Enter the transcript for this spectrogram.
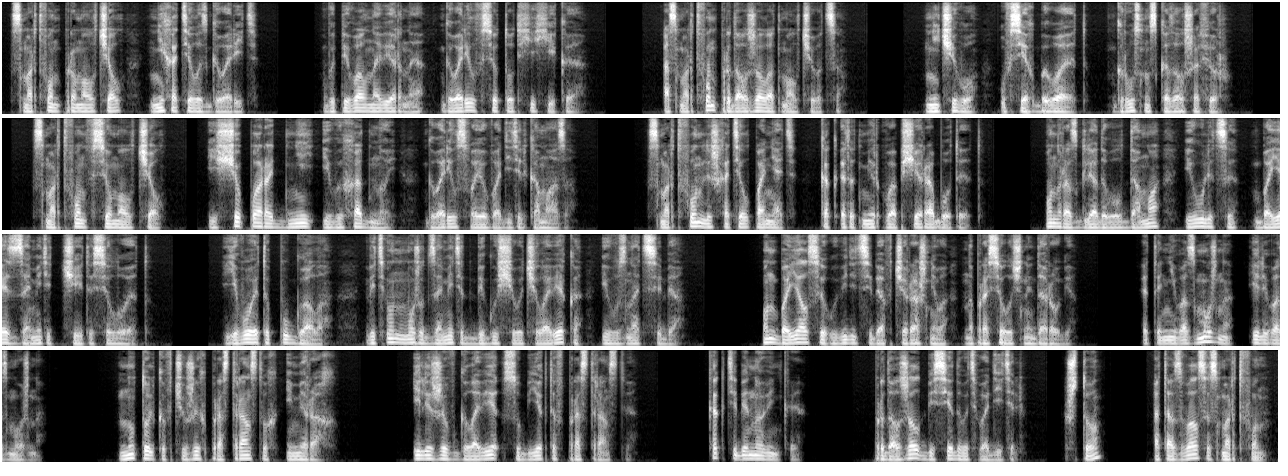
Смартфон промолчал, не хотелось говорить. Выпивал, наверное, говорил все тот хихикая. А смартфон продолжал отмалчиваться. «Ничего, у всех бывает», — грустно сказал шофер. Смартфон все молчал. «Еще пара дней и выходной», — говорил свое водитель КамАЗа. Смартфон лишь хотел понять, как этот мир вообще работает. Он разглядывал дома и улицы, боясь заметить чей-то силуэт. Его это пугало, ведь он может заметить бегущего человека и узнать себя. Он боялся увидеть себя вчерашнего на проселочной дороге. Это невозможно или возможно? Ну только в чужих пространствах и мирах. Или же в голове субъекта в пространстве. «Как тебе новенькая?» Продолжал беседовать водитель. «Что?» — отозвался смартфон.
